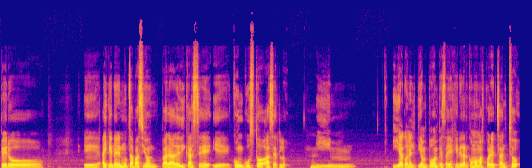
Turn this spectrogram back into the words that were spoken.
pero eh, hay que tener mucha pasión para dedicarse con gusto a hacerlo. Hmm. Y, mm, y ya con el tiempo empezáis a generar como más cuero chancho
